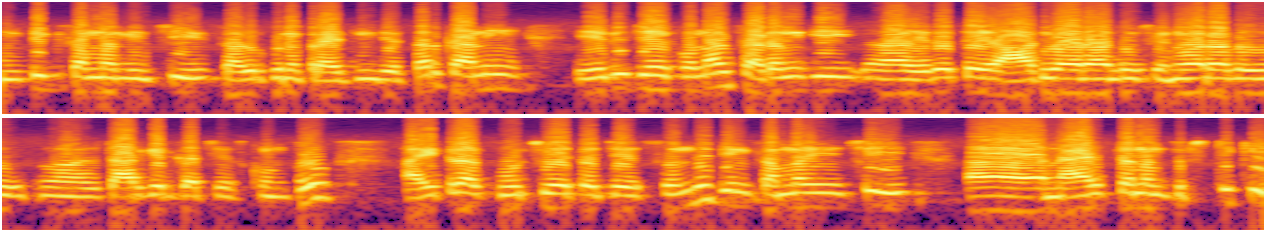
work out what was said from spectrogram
ఇంటికి సంబంధించి చదువుకునే ప్రయత్నం చేస్తారు. కానీ ఏది చేయకుండా సడన్కి ఏదైతే ఆదివారాలు శనివారాలు టార్గెట్గా చేసుకుంటూ హైడ్రా కూర్చివేత చేస్తుంది. దీనికి సంబంధించి ఆ, న్యాయస్థానం దృష్టికి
